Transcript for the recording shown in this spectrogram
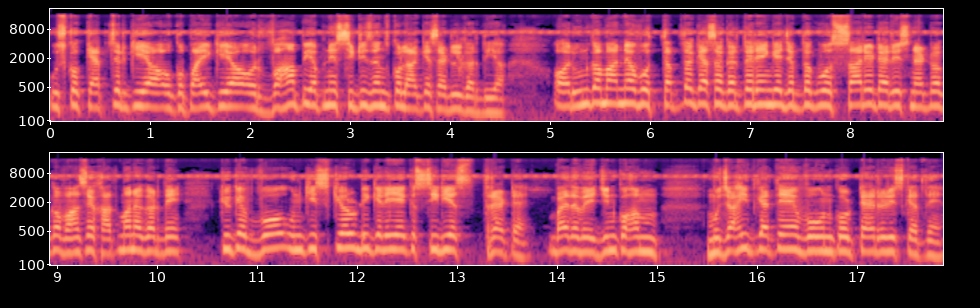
اس کو کیپچر کیا اوکوپائی کیا اور وہاں پہ اپنے سٹیزنز کو لا کے سیٹل کر دیا۔ اور ان کا ماننا ہے وہ تب تک ایسا کرتے رہیں گے جب تک وہ سارے ٹیررسٹ نیٹ ورک کا وہاں سے خاتمہ نہ کر دیں، کیونکہ وہ ان کی سیکیورٹی کے لیے ایک سیریس تھریٹ ہے۔ بائی دا وے جن کو ہم مجاہد کہتے ہیں، وہ ان کو ٹیررسٹ کہتے ہیں۔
